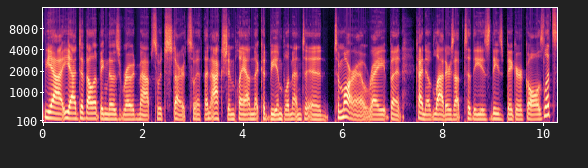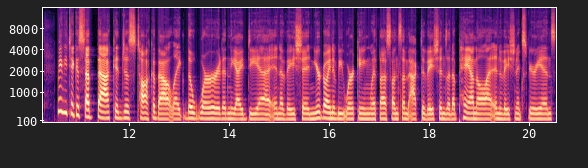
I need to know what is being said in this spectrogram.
Yeah, yeah, developing those roadmaps, which starts with an action plan that could be implemented tomorrow, right? But kind of ladders up to these these bigger goals. Let's maybe take a step back and just talk about like the word and the idea innovation. You're going to be working with us on some activations and a panel at Innovation Experience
